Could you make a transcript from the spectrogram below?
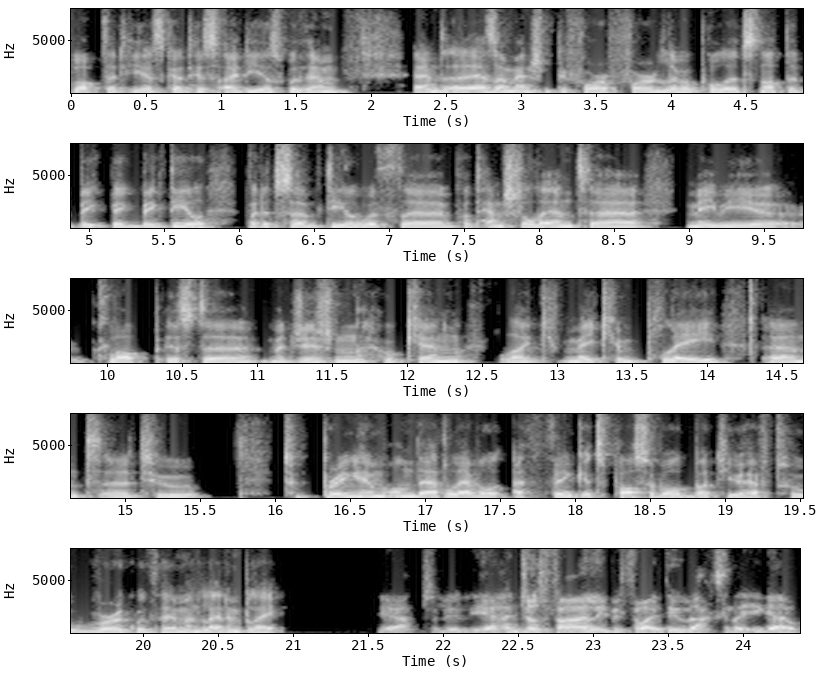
Klopp that he has got his ideas with him. And uh, as I mentioned before, for Liverpool, it's not a big, big, big deal, but it's a deal with uh, potential. And uh, maybe uh, Klopp is the magician who can like make him play and uh, to to bring him on that level. I think it's possible, but you have to work with him and let him play. Yeah, absolutely. Yeah. And just finally, before I do actually let you go,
